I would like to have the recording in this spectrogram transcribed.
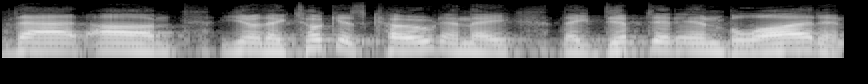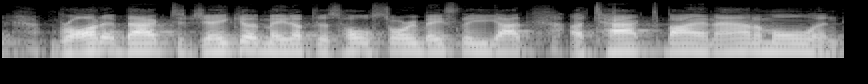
that um, you know they took his coat and they they dipped it in blood and brought it back to Jacob. Made up this whole story. Basically, he got attacked by an animal and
